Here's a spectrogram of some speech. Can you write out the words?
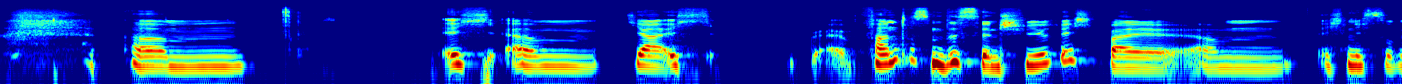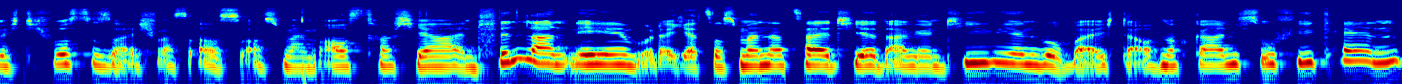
ähm, ich, ähm, ja, ich fand das ein bisschen schwierig, weil ähm, ich nicht so richtig wusste, soll ich was aus, aus meinem Austauschjahr in Finnland nehmen oder jetzt aus meiner Zeit hier in Argentinien, wobei ich da auch noch gar nicht so viel kenne.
